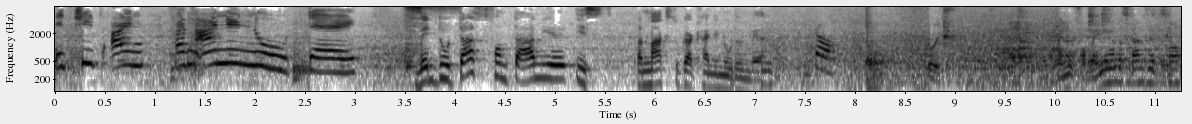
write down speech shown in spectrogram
Jetzt zieht ein, dann eine Nudel. Wenn du das von Daniel isst, dann magst du gar keine Nudeln mehr. So. Gut. Wenn wir vermengen wir das Ganze jetzt noch.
